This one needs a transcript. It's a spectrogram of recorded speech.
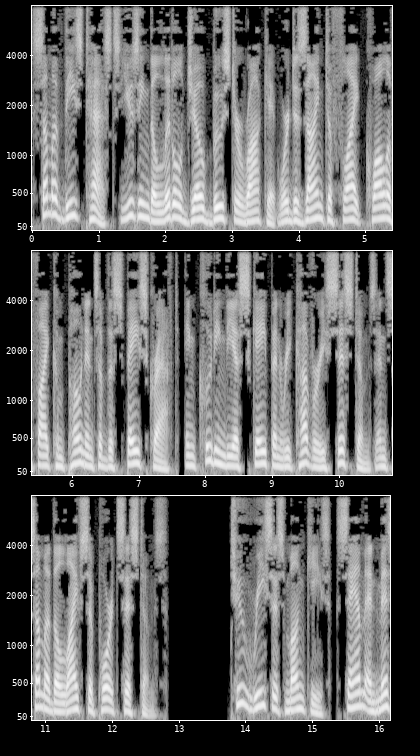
Some of these tests using the Little Joe booster rocket were designed to flight qualify components of the spacecraft, including the escape and recovery systems and some of the life support systems. Two rhesus monkeys, Sam and Miss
